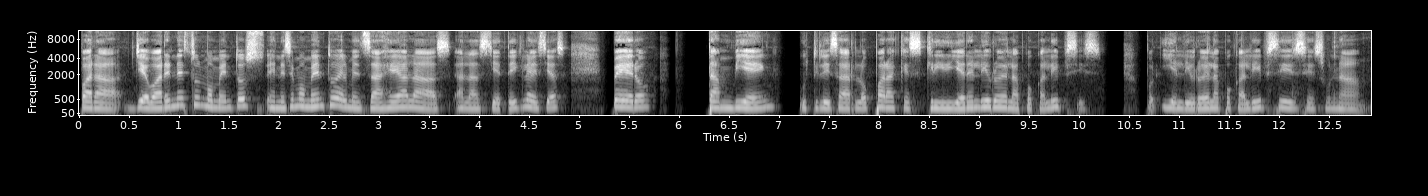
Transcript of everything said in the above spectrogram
para llevar en estos momentos, en ese momento el mensaje a las, a las siete iglesias, pero también utilizarlo para que escribiera el libro del Apocalipsis. Y el libro del Apocalipsis es una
